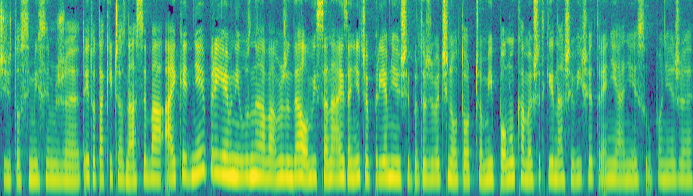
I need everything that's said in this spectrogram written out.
čiže to si myslím, že je to taký čas na seba. Aj keď nie je príjemný, uznávam, že dalo by sa nájsť aj niečo príjemnejšie, pretože väčšinou to, čo my ponúkame, všetky naše vyšetrenia nie sú úplne, že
